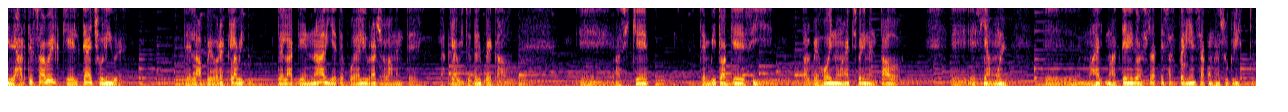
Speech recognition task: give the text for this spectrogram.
y dejarte saber que Él te ha hecho libre de la peor esclavitud, de la que nadie te puede librar, solamente Él, la esclavitud del pecado. Eh, así que te invito a que si tal vez hoy no has experimentado eh, ese amor, eh, no, has, tenido esa, experiencia con Jesucristo,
